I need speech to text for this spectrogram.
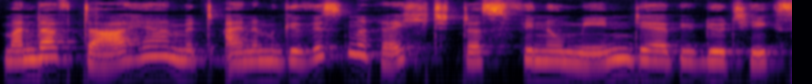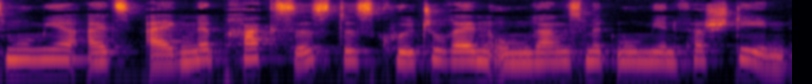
man darf daher mit einem gewissen Recht das Phänomen der Bibliotheksmumie als eigene Praxis des kulturellen Umgangs mit Mumien verstehen.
